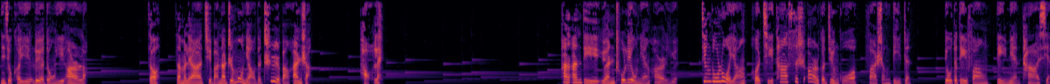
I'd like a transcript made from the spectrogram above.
你就可以略懂一二了。走，咱们俩去把那只木鸟的翅膀安上。好嘞。汉安帝元初六年二月，京都洛阳和其他四十二个郡国发生地震，有的地方地面塌陷。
